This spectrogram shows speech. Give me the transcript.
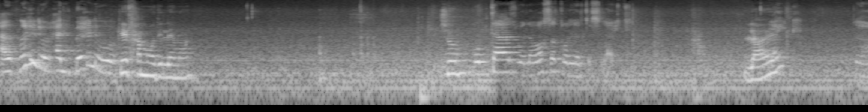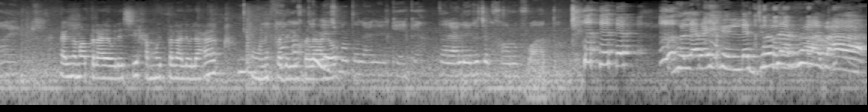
حلو حب حلو. كيف حمودي الليمون؟ شو ممتاز ولا وسط ولا dislike like like قالنا ما طلع له ولا شيء حمودي طلع له لعق ونفذ اللي طلع ليش له. ما طلع لي الكيكة. طلع لي رجل خروف وعضة وهلا رايحين للجولة الرابعة.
